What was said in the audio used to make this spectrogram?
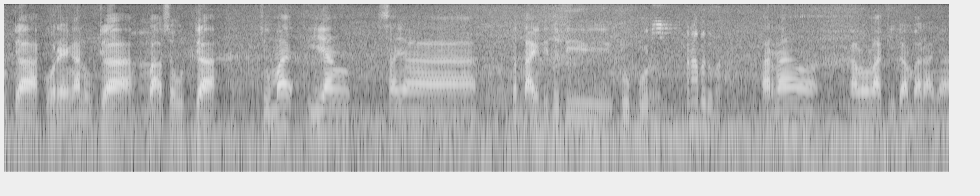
udah gorengan udah Heeh. bakso udah cuma yang saya betahin itu di bubur Kenapa tuh Pak? karena kalau lagi gambarannya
